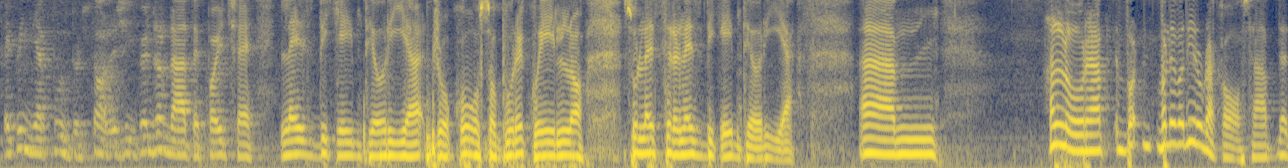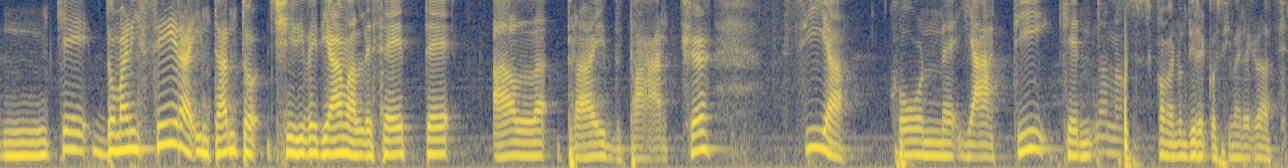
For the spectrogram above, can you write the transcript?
E quindi appunto ci sono le cinque giornate e poi c'è lesbiche in teoria, giocoso pure quello, sull'essere lesbiche in teoria. Um, allora, vo- volevo dire una cosa, mm, che domani sera intanto ci rivediamo alle 7 al Pride Park, sia con gli atti che... No, no. Come non dire così Maria Grazia,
